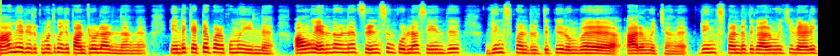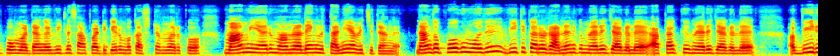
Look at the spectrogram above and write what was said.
மாமியார் இருக்கும்போது கொஞ்சம் கண்ட்ரோலாக இருந்தாங்க. எந்த கெட்ட பழக்கமும் இல்லை. அவங்க இறந்தவொடனே ஃப்ரெண்ட்ஸுங்க கூடலாம் சேர்ந்து ட்ரிங்க்ஸ் பண்ணுறதுக்கு ரொம்ப ஆரம்பித்தாங்க ட்ரிங்க்ஸ் பண்ணுறதுக்கு ஆரம்பித்து வேலைக்கு போக மாட்டாங்க. வீட்டில் சாப்பாட்டுக்கே ரொம்ப கஷ்டமாக இருக்கும். மாமியார் மாமனாரே எங்களை தனியாக வச்சுட்டாங்க. நாங்கள் போகும்போது வீட்டுக்காரோட அண்ணனுக்கு மேரேஜ் ஆகலை அக்காவுக்கு மேரேஜ் ஆகலை. வீடு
